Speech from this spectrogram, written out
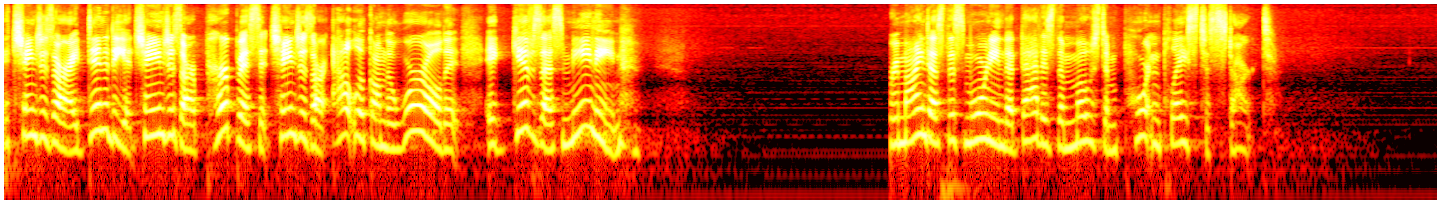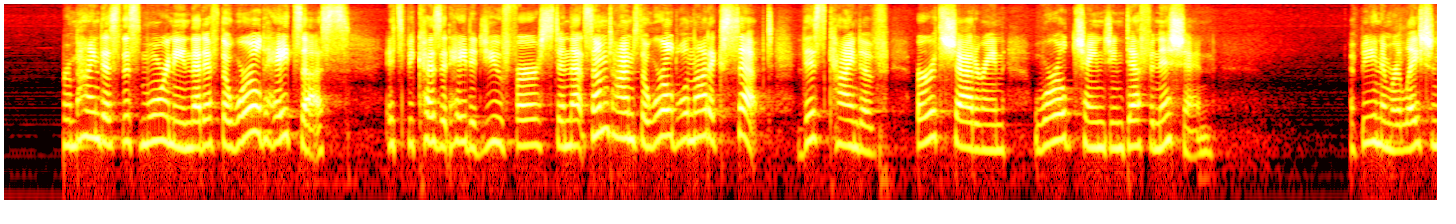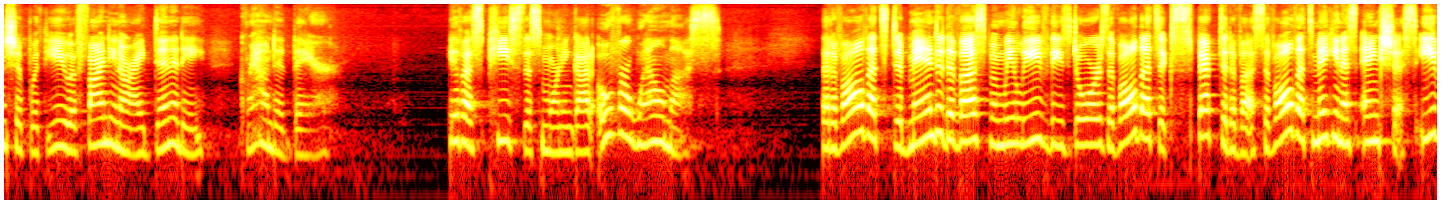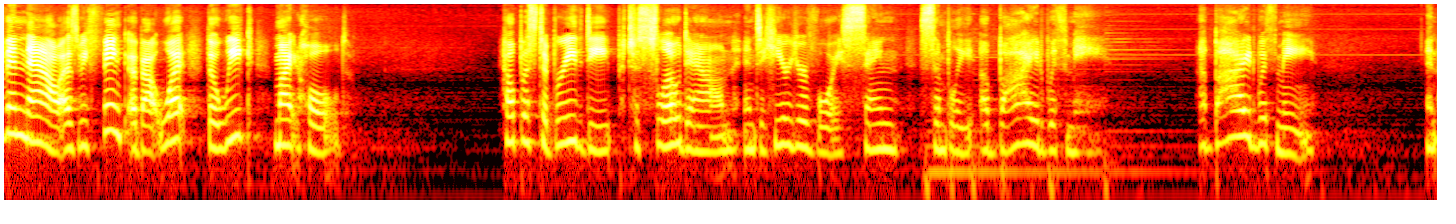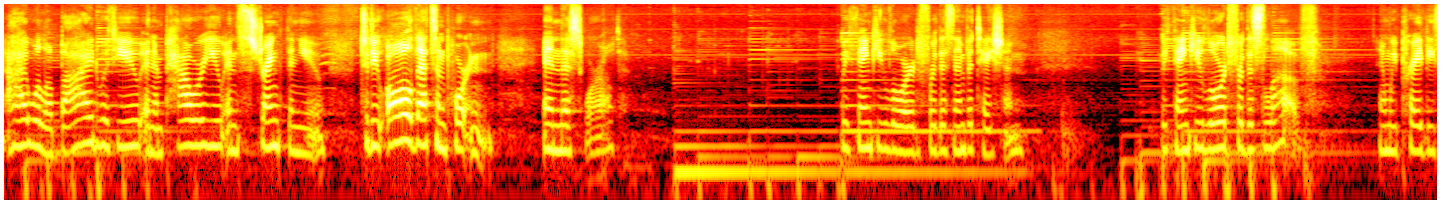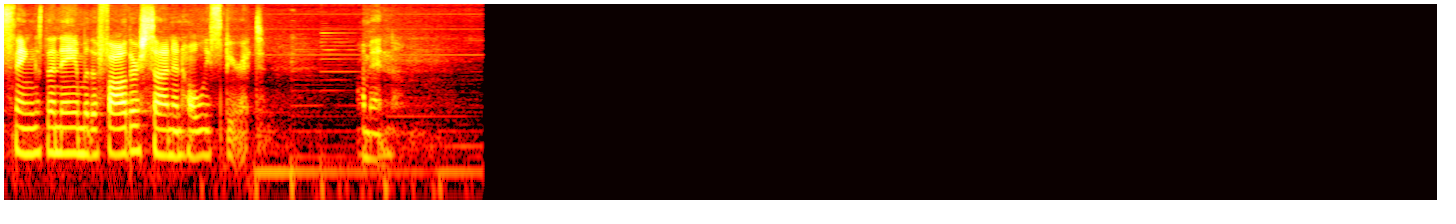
It changes our identity, it changes our purpose, it changes our outlook on the world, it, it gives us meaning. Remind us this morning that that is the most important place to start. Remind us this morning that if the world hates us, it's because it hated you first, and that sometimes the world will not accept this kind of earth shattering, world changing definition of being in relationship with you, of finding our identity grounded there. Give us peace this morning, God. Overwhelm us. That of all that's demanded of us when we leave these doors, of all that's expected of us, of all that's making us anxious, even now as we think about what the week might hold, help us to breathe deep, to slow down, and to hear your voice saying, simply, Abide with me. Abide with me. And I will abide with you and empower you and strengthen you to do all that's important in this world. We thank you, Lord, for this invitation. We thank you, Lord, for this love. And we pray these things in the name of the Father, Son, and Holy Spirit. Amen.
